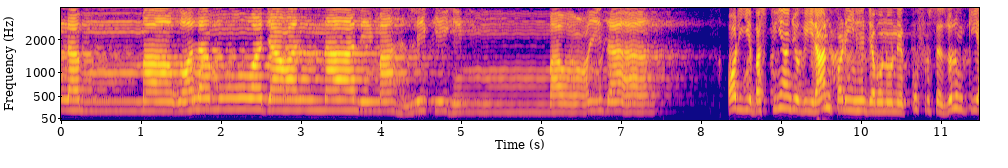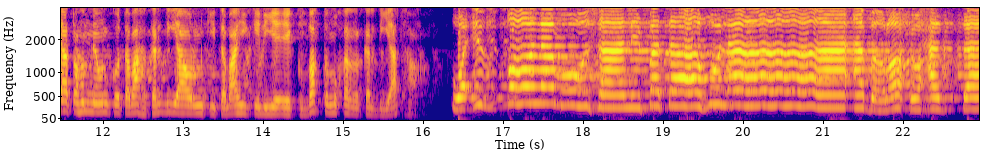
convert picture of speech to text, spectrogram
لما ظلموا وجعلنا لمهلكهم موعدا. اور یہ بستیاں جو ویران پڑی ہیں، جب انہوں نے کفر سے ظلم کیا تو ہم نے ان کو تباہ کر دیا اور ان کی تباہی کے لیے ایک وقت مقرر کر دیا تھا۔ وَإِذْ قَالَ مُوسَى لِفَتَاهُ لَا أَبْرَحُ حَتَّى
